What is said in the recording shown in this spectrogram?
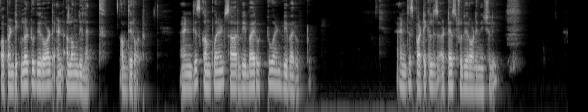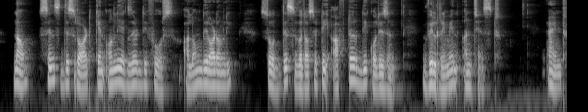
perpendicular to the rod and along the length of the rod. And these components are v by root 2 and v by root 2 and this particle is attached to the rod initially. Now since this rod can only exert the force along the rod only so this velocity after the collision will remain unchanged. And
